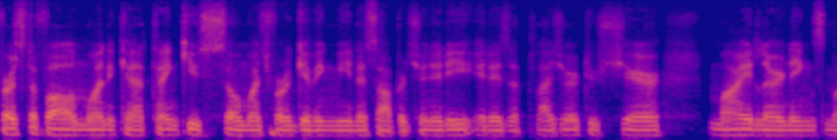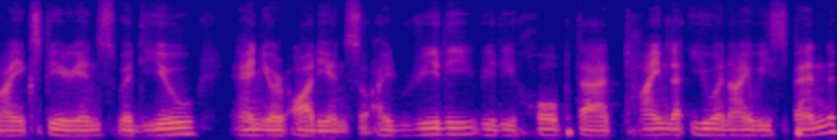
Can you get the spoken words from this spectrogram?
First of all, Monica, thank you so much for giving me this opportunity. It is a pleasure to share my learnings, my experience with you and your audience. So I really, really hope that time that you and I we spend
